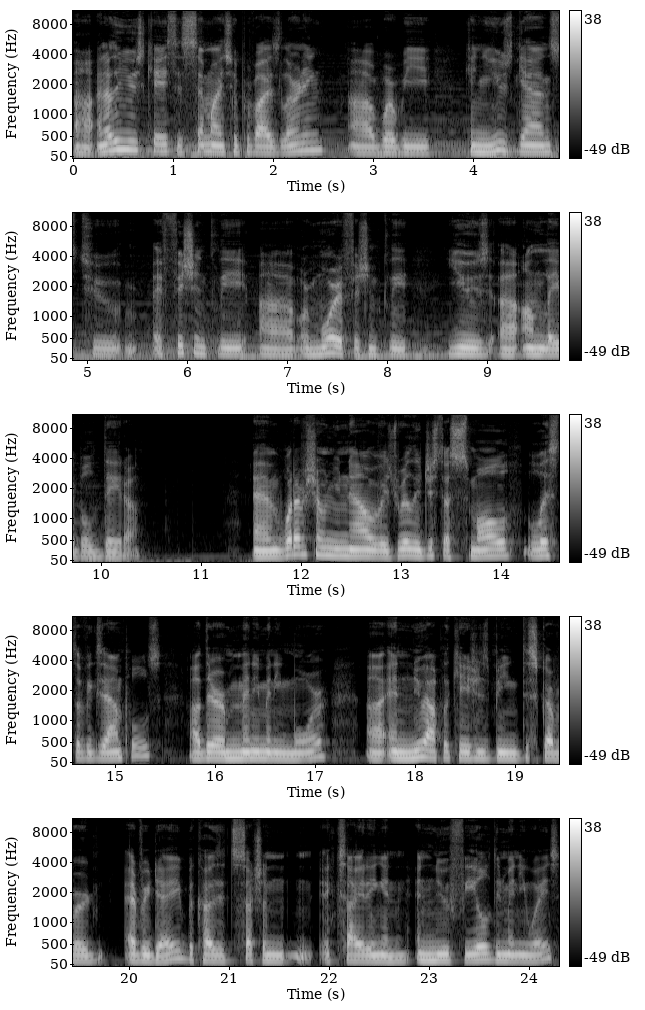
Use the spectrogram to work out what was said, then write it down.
Uh, another use case is semi-supervised learning, uh, where we can use GANs to efficiently uh, or more efficiently use uh, unlabeled data. And what I've shown you now is really just a small list of examples. Uh, there are many, many more uh, and new applications being discovered every day because it's such an exciting and, and new field in many ways.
